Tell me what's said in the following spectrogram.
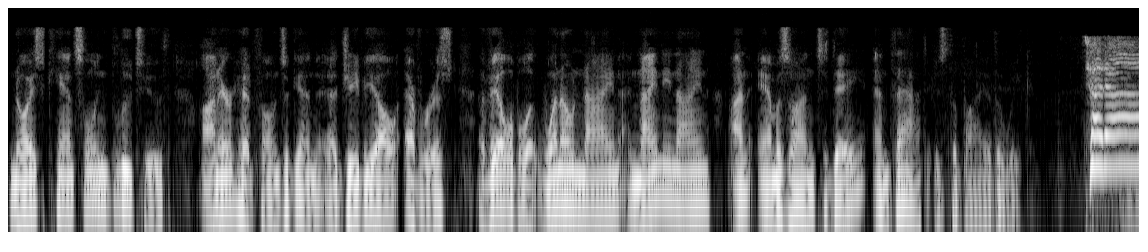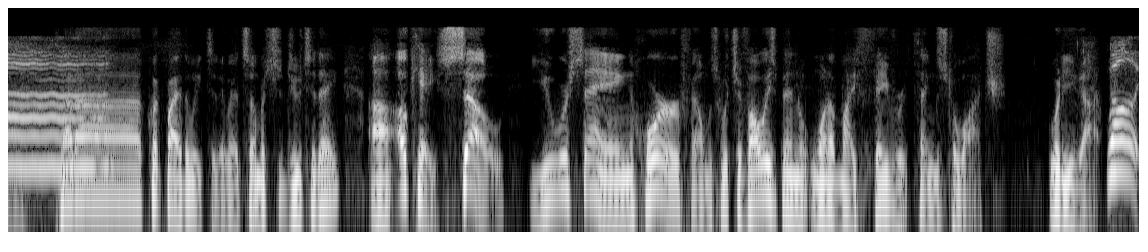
noise canceling Bluetooth on air headphones. Again uh, JBL Everest available at 109.99 on Amazon today and that is the buy of the week Ta-da! Ta-da! Quick buy of the week today. We had so much to do today. Uh, okay, so you were saying horror films, which have always been one of my favorite things to watch. What do you got? Well,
